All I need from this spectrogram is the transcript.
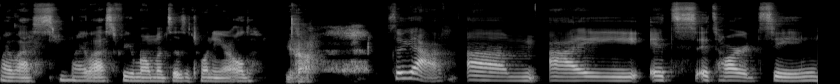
My last, my last few moments as a 20 year old. Yeah. So yeah, um I it's it's hard seeing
